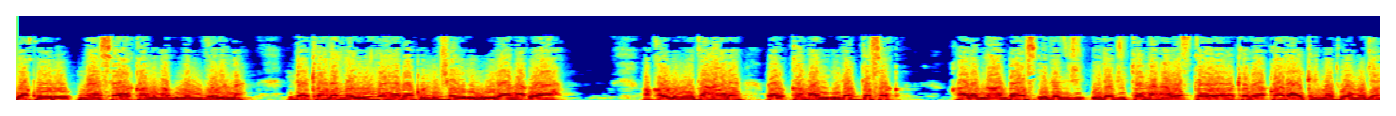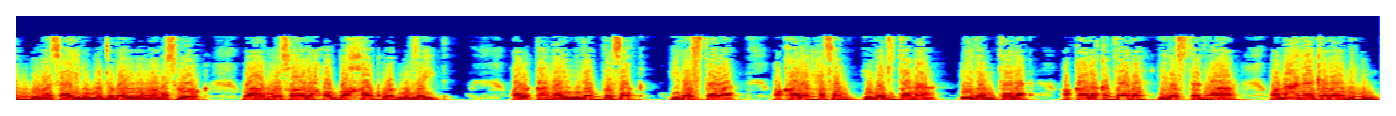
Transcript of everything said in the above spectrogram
يقول ما ساق من ظلمة إذا كان الليل ذهب كل شيء إلى مأواه. وقوله تعالى والقمر إذا اتسق. قال ابن عباس إذا اجتمع واستوى وكذا قال عكرمة ومجاهد وسعيد بن جبير ومسروق وأبو صالح والضحاك وابن زيد. والقمر إذا اتسق إذا استوى. وقال الحسن إذا اجتمع إذا امتلأ. وقال قتادة إذا استدار. ومعنى كلامهم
